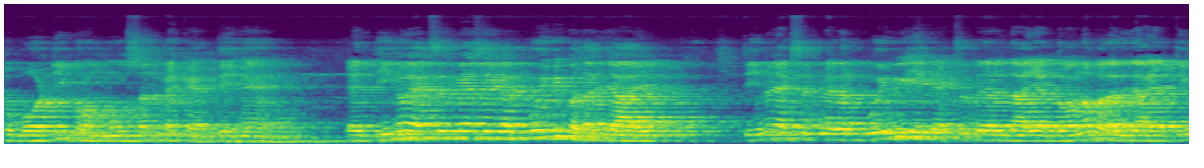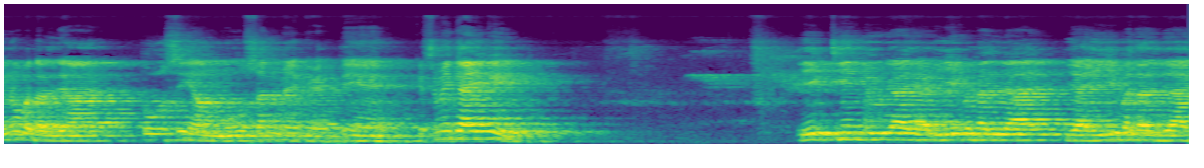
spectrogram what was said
तो बॉडी को हम मोशन में कहते हैं या तीनों एक्सिस में से अगर कोई भी बदल जाए तीनों एक्सिस में अगर कोई भी एक एक्सिस बदल जाए या दोनों बदल जाए या तीनों बदल जाए तो उसे हम मोशन में कहते हैं किसमें कहेंगे एक चेंज हो जाए, या ये बदल जाए, या ये बदल जाए,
